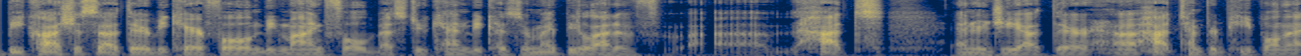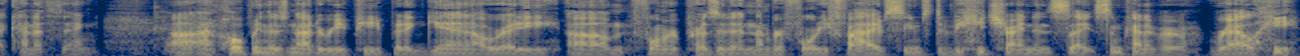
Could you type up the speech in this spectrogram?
be cautious out there, be careful, and be mindful best you can because there might be a lot of uh, hot energy out there, uh, hot tempered people, and that kind of thing. Uh, I'm hoping there's not a repeat, but again, already um, former president number 45 seems to be trying to incite some kind of a rally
